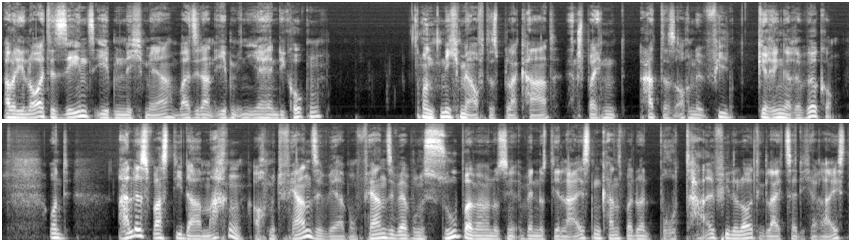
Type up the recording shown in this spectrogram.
Aber die Leute sehen es eben nicht mehr, weil sie dann eben in ihr Handy gucken und nicht mehr auf das Plakat. Entsprechend hat das auch eine viel geringere Wirkung. Und alles, was die da machen, auch mit Fernsehwerbung. Fernsehwerbung ist super, wenn du es wenn dir leisten kannst, weil du halt brutal viele Leute gleichzeitig erreichst.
